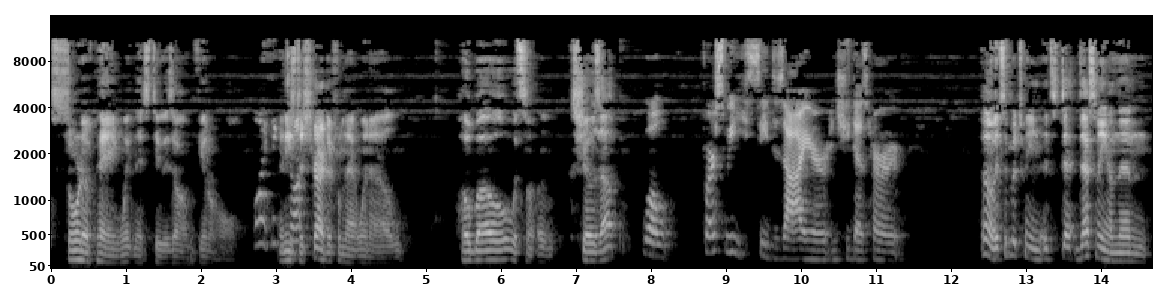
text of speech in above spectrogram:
sort of paying witness to his own funeral. Well, I think And he's al- distracted from that when a hobo with some, uh, shows up. well. First, we see Desire, and she does her. Oh, it's in between. It's De- Destiny, and then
